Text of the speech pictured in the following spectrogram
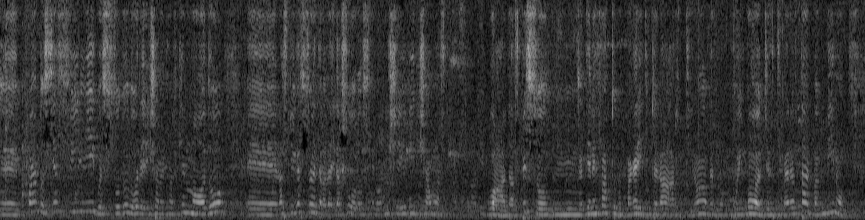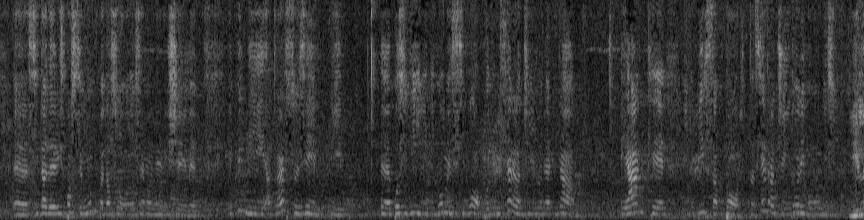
eh, quando si ha figli questo dolore diciamo in qualche modo eh, la spiegazione te la dai da solo se non ricevi diciamo, una spiegazione adeguata spesso mh, viene fatto per magari tutelarti no? per non coinvolgerti ma in realtà il bambino eh, si dà delle risposte comunque da solo se non le riceve e quindi attraverso esempi eh, positivi di come si può potenziare la genitorialità e anche il peer support sia tra genitori con un disturbo Il?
